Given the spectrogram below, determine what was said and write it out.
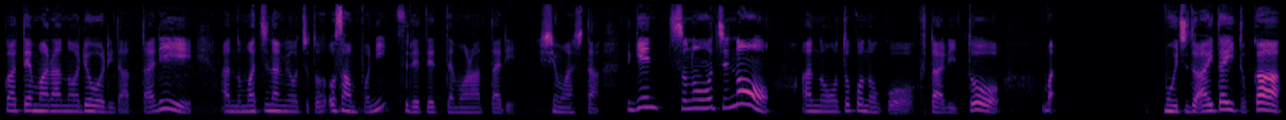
グアテマラの料理だったりあの街並みをちょっとお散歩に連れてってもらったりしました。現そのうちのあの男の子2人と、ま、もう一度会いたいとか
